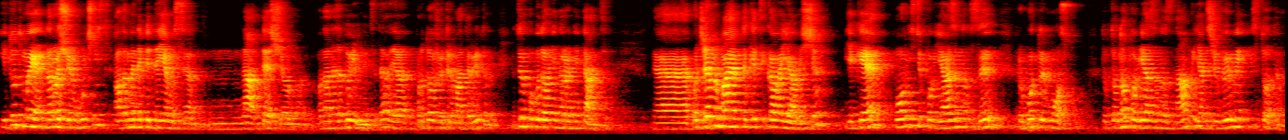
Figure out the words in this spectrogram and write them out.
І тут ми нарощуємо гучність, але ми не піддаємося на те, що вона не заповільнюється. Да? Я продовжую тримати ритм. На цьому побудовані народні танці. Е, Отже, ми маємо таке цікаве явище, яке повністю пов'язано з роботою мозку. Тобто воно пов'язано з нами як живими істотами.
